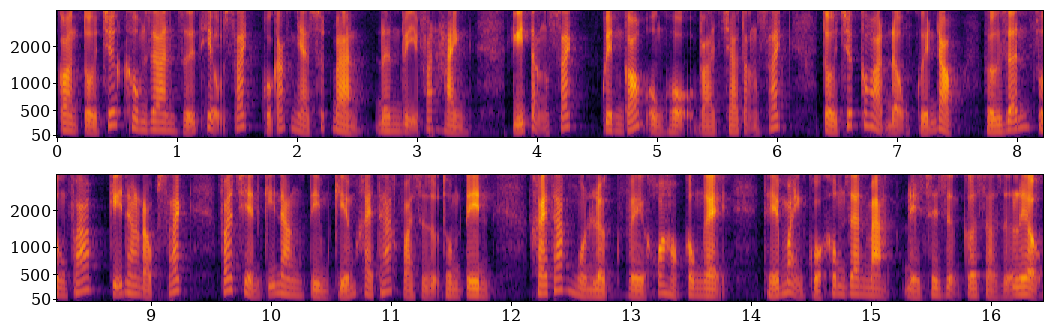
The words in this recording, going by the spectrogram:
còn tổ chức không gian giới thiệu sách của các nhà xuất bản, đơn vị phát hành, ký tặng sách, quyên góp ủng hộ và trao tặng sách, tổ chức các hoạt động khuyến đọc, hướng dẫn phương pháp, kỹ năng đọc sách, phát triển kỹ năng tìm kiếm khai thác và sử dụng thông tin, khai thác nguồn lực về khoa học công nghệ, thế mạnh của không gian mạng để xây dựng cơ sở dữ liệu,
